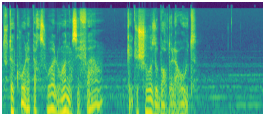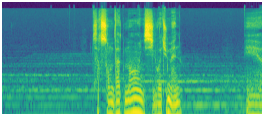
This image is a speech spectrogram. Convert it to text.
Tout à coup, elle aperçoit loin dans ses phares quelque chose au bord de la route. Ça ressemble vaguement à une silhouette humaine. Et euh,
